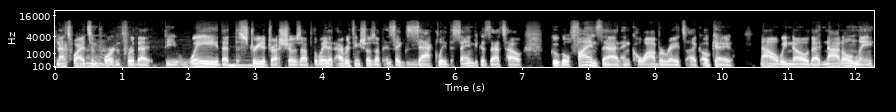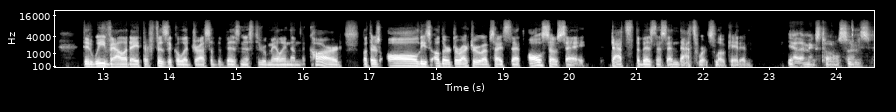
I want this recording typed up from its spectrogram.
And that's why it's ah. important for the the way that the street address shows up, the way that everything shows up is exactly the same because that's how Google finds that and corroborates like okay, now we know that not only did we validate their physical address of the business through mailing them the card, but there's all these other directory websites that also say that's the business and that's where it's located. Yeah, that makes total sense.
